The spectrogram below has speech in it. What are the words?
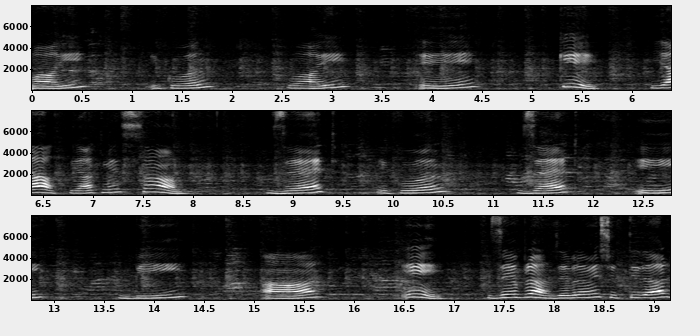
Y equal Y A K yak yak means सांप Z equal Z E B R A zebra zebra में सित्तीदार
